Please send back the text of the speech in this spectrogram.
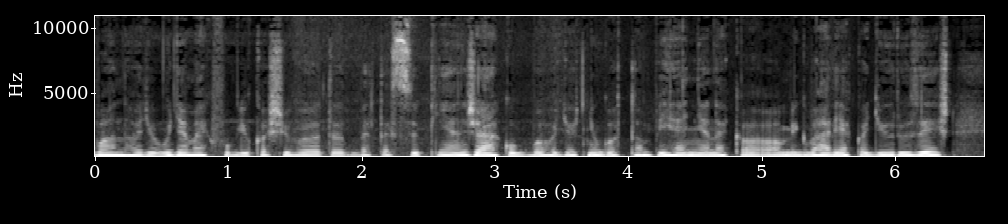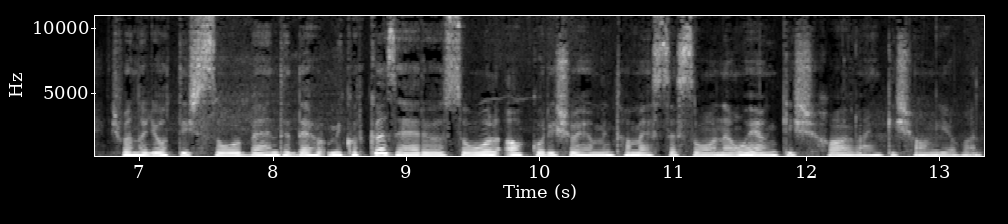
Van, hogy ugye megfogjuk a süvöltöt, betesszük ilyen zsákokba, hogy ott nyugodtan pihenjenek, amíg várják a gyűrűzést, és van, hogy ott is szól bent, de amikor közelről szól, akkor is olyan, mintha messze szólna, olyan kis halvány kis hangja van.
